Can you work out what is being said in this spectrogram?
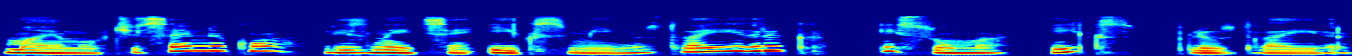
Маємо в чисельнику різниця х мінус 2y і сума х плюс 2y.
